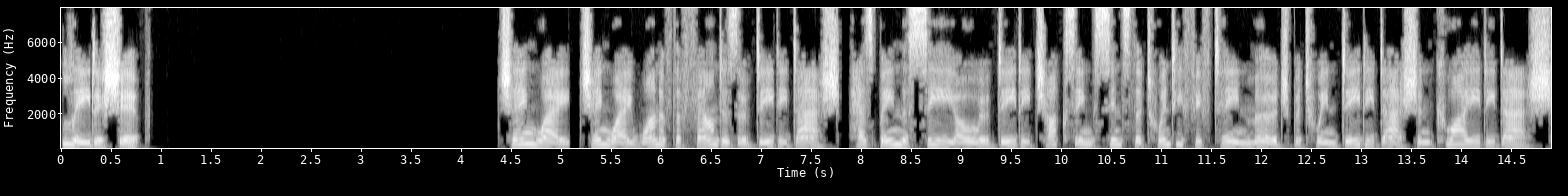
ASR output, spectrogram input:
Leadership Cheng Wei, Cheng Wei one of the founders of Didi Dache, has been the CEO of Didi Chuxing since the 2015 merge between Didi Dache and Kuaidi Dache.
